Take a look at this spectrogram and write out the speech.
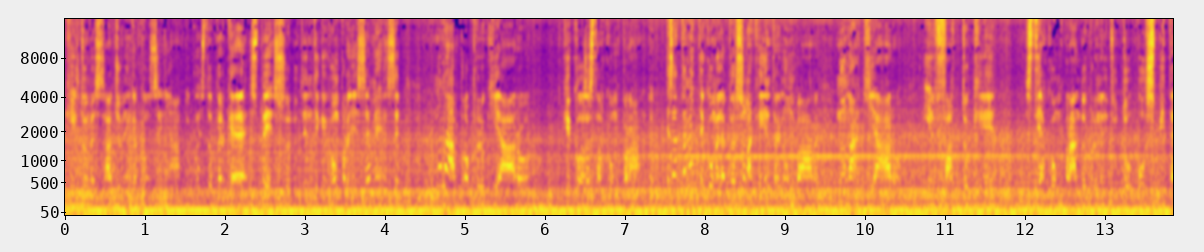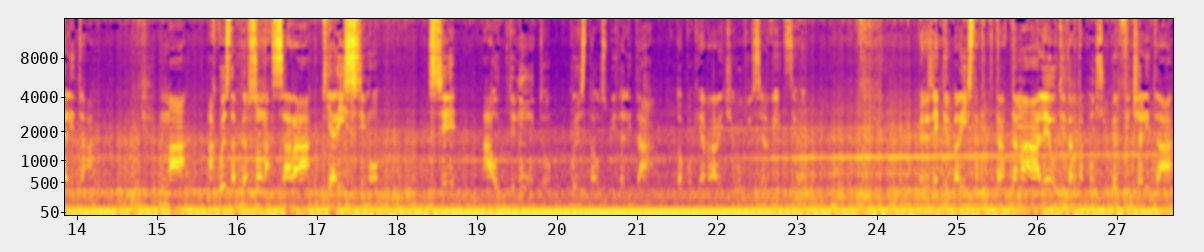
che il tuo messaggio venga consegnato. Questo perché spesso l'utente che compra gli sms non ha proprio chiaro che cosa sta comprando. Esattamente come la persona che entra in un bar non ha chiaro il fatto che stia comprando prima di tutto ospitalità, ma a questa persona sarà chiarissimo se ha ottenuto questa ospitalità dopo che avrà ricevuto il servizio per esempio il barista che ti tratta male o ti tratta con superficialità,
